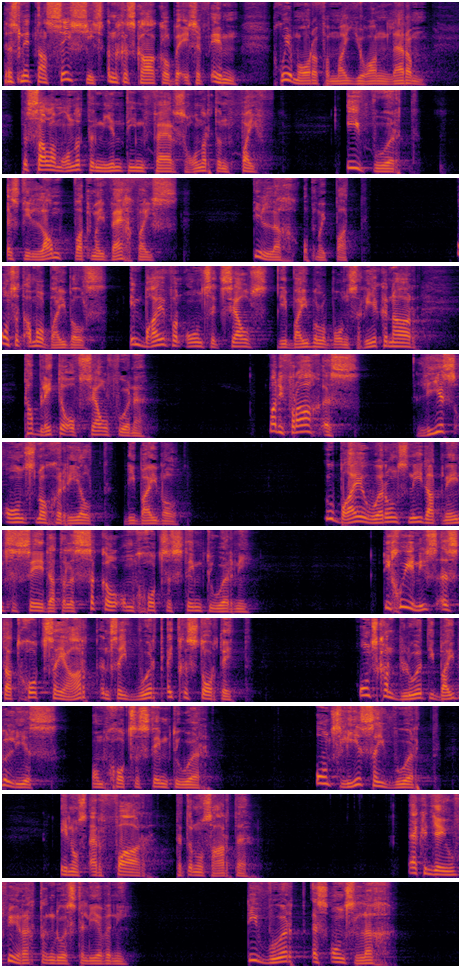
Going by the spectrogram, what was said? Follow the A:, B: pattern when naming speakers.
A: Dis net na 6 jy's ingeskakel by SFM. Goeiemôre van my Johan Lerm. Psalm 119 vers 105. U woord is die lamp wat my wegwys, die lig op my pad. Ons het almal Bybels en baie van ons het selfs die Bybel op ons rekenaar, tablette of selfone. Maar die vraag is, lees ons nog gereeld die Bybel? Hoe baie hoor ons nie dat mense sê dat hulle sukkel om God se stem te hoor nie. Die goeie nuus is dat God sy hart in sy woord uitgestort het. Ons kan bloot die Bybel lees om God se stem te hoor. Ons lees sy woord en ons ervaar dit in ons harte. Ek en jy hoef nie rigtingloos te lewe nie. Die woord is ons lig,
